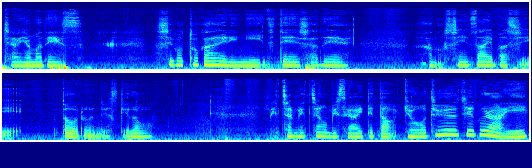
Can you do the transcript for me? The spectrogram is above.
ちゃん山です。仕事帰りに自転車であの心斎橋通るんですけどめちゃめちゃお店開いてた。今日10時ぐらい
